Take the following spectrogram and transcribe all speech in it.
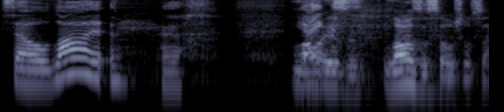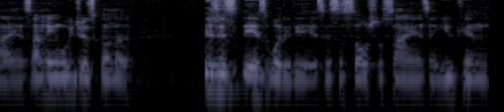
So law. Ugh, law is a, law is a social science. I mean, we're just gonna. It just is what it is. It's a social science, and you can,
